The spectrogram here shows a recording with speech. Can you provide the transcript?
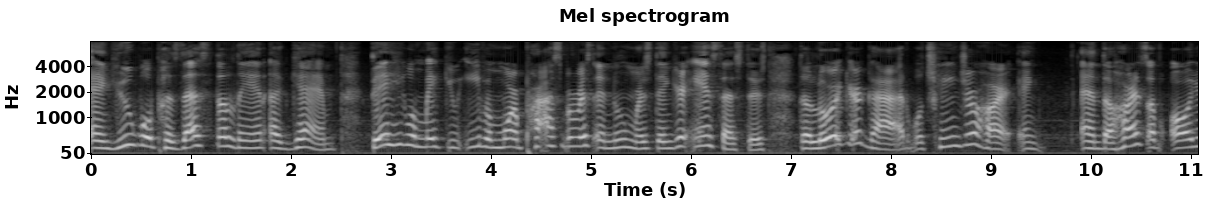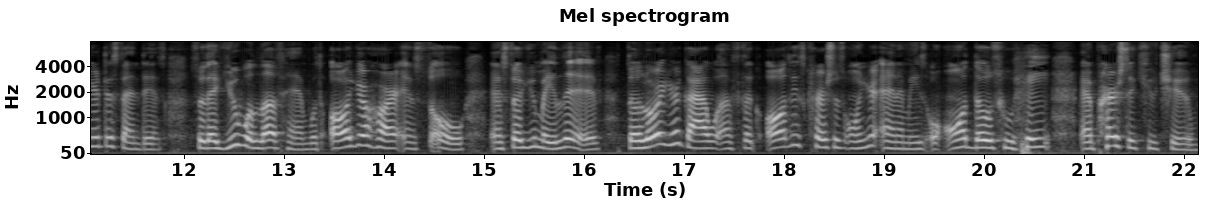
and you will possess the land again. Then he will make you even more prosperous and numerous than your ancestors. The Lord your God will change your heart and and the hearts of all your descendants, so that you will love him with all your heart and soul, and so you may live. The Lord your God will inflict all these curses on your enemies or on those who hate and persecute you.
